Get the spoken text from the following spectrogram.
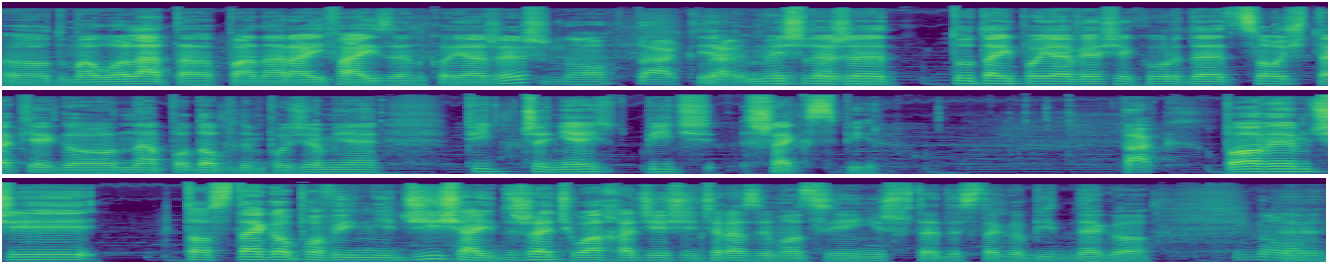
od małolata pana Raiffeisen, kojarzysz? No, tak, Ja tak. myślę, tak. że tutaj pojawia się, kurde, coś takiego na podobnym poziomie. Pić czy nie pić Szekspir. Tak. Powiem ci, to z tego powinni dzisiaj drzeć łacha 10 razy mocniej niż wtedy z tego bidnego No, y,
